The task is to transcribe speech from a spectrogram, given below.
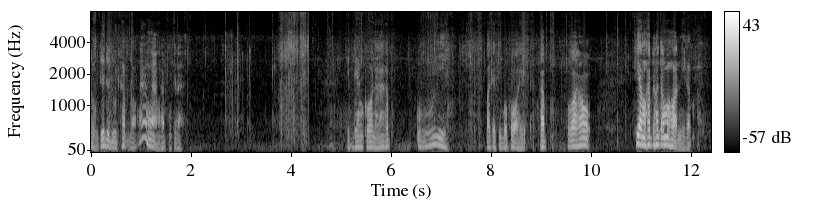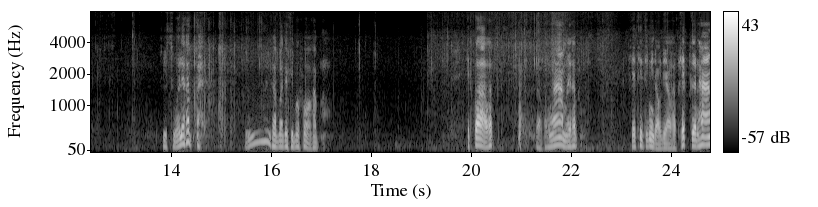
ดอกเดียวเดือดดูดครับ ดอกงามๆครับผมคิดนะเห็ดแดงกอหนาครับ โอ้ยปลาจะสิบพอเหครับ เพราะว่าเขาเที่ยงครับเขาจังมาหอดนี่ครับสวยๆเลยครับอุ้ยครับว่าจะสิบพอครับเห็ดก้าวครับ ดอกงามเลยครับเห็ดที่ที่มีดอกเดียวครับเห็ดเกินห้าง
